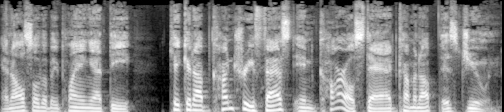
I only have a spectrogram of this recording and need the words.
And also, they'll be playing at the Kickin' Up Country Fest in Karlstad coming up this June.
